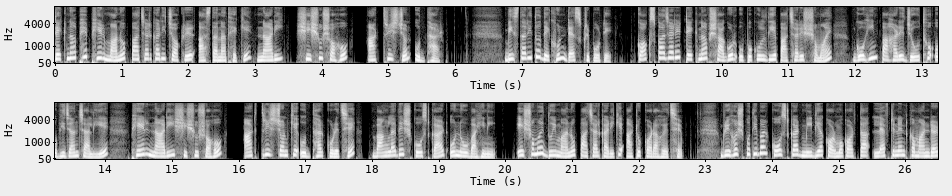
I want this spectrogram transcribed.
টেকনাফে ফির মানব পাচারকারী চক্রের আস্তানা থেকে নারী শিশুসহ আটত্রিশ জন উদ্ধার। বিস্তারিত দেখুন ডেস্ক রিপোর্টে। কক্সবাজারে টেকনাফ সাগর উপকূল দিয়ে পাচারের সময় গহীন পাহাড়ে যৌথ অভিযান চালিয়ে ফের নারী শিশুসহ আটত্রিশ জনকে উদ্ধার করেছে বাংলাদেশ কোস্টগার্ড ও নৌবাহিনী। এ সময় দুই মানব পাচারকারীকে আটক করা হয়েছে। বৃহস্পতিবার কোস্টগার্ড মিডিয়া কর্মকর্তা লেফটেন্যান্ট কমান্ডার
